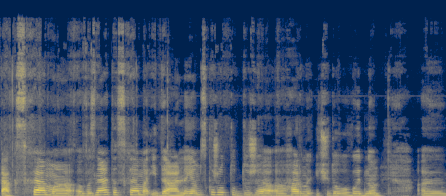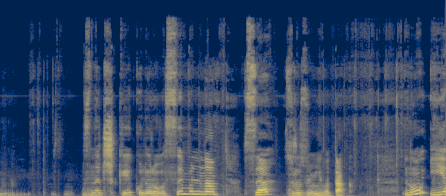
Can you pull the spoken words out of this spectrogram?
так, схема, ви знаєте, схема ідеальна. Я вам скажу, тут дуже е, гарно і чудово видно е, значки, кольорово символьна, все зрозуміло. Так. Ну і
